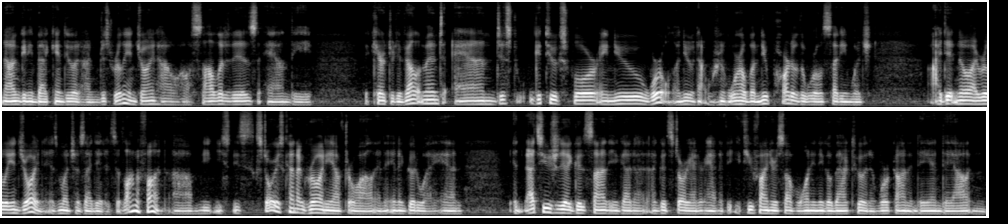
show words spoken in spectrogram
Now I'm getting back into it. I'm just really enjoying how, how solid it is and the the character development and just get to explore a new world, a new not world, but a new part of the world setting, which I didn't know I really enjoyed it as much as I did. It's a lot of fun. Um, you, you, these stories kind of grow on you after a while in, in a good way. And it, that's usually a good sign that you got a, a, good story on your hand. If, if you find yourself wanting to go back to it and work on it day in, day out, and,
